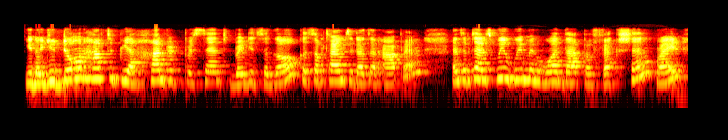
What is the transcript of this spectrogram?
You know, you don't have to be 100% ready to go because sometimes it doesn't happen. And sometimes we women want that perfection, right?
